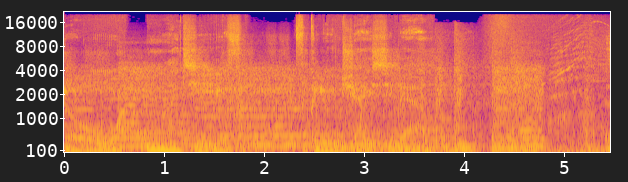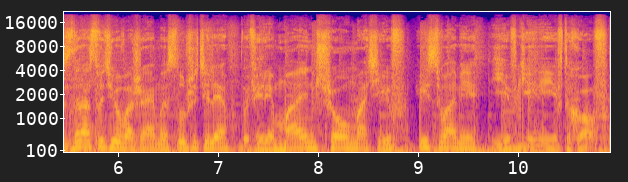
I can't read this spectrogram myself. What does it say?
Майнд-шоу «Мотив». Включай себя. Здравствуйте, уважаемые слушатели! В эфире Mind Show Мотив и с вами Евгений Евтухов.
